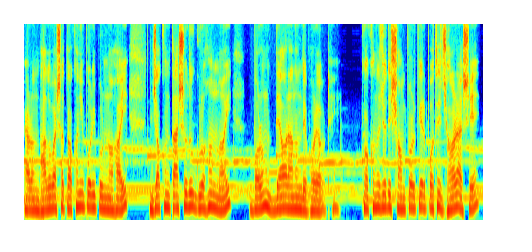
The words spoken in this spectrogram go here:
কারণ ভালোবাসা তখনই পরিপূর্ণ হয় যখন তা শুধু গ্রহণ নয়, বরং দেওয়ার আনন্দে ভরে ওঠে। কখনো যদি সম্পর্কের পথে ঝড় আসে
